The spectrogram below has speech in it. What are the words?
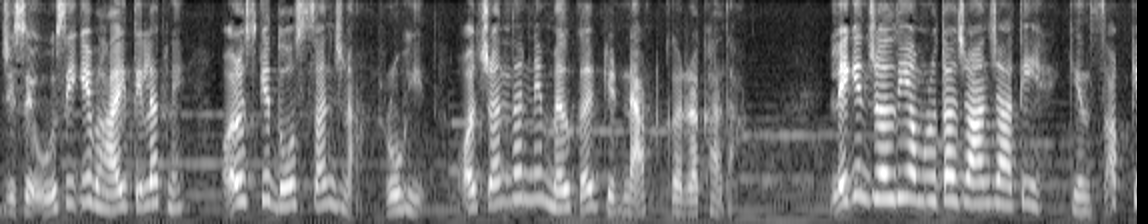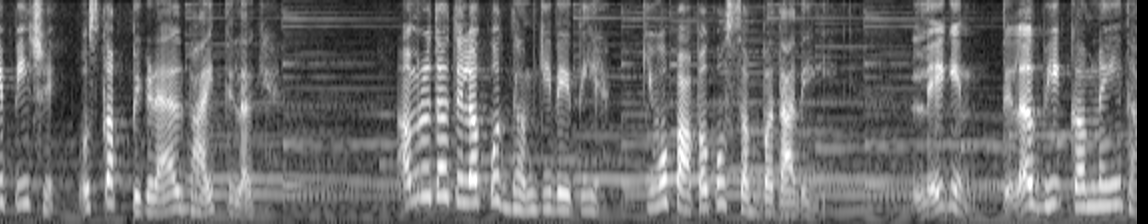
जिसे उसी के भाई तिलक ने और उसके दोस्त संजना, रोहित और चंदन ने मिलकर किडनैप कर रखा था। लेकिन जल्दी अमृता जान जाती है कि इन सब के पीछे उसका बिगड़ैल भाई तिलक है। अमृता तिलक को धमकी देती है कि वो पापा को सब बता देगी। लेकिन तिलक भी कम नहीं था।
